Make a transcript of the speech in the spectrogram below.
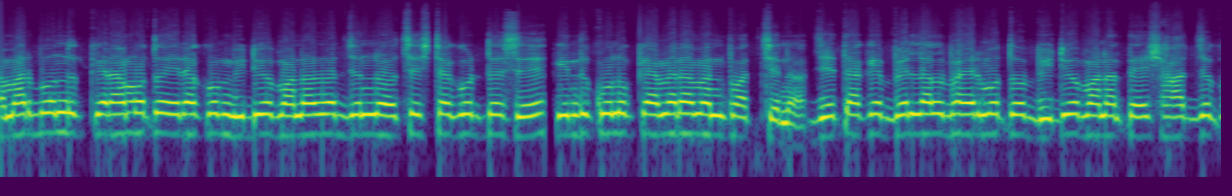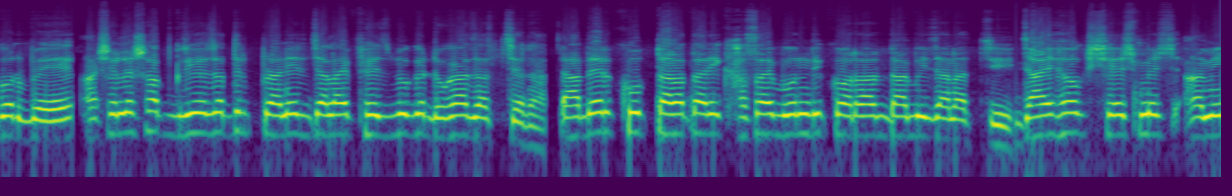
আমার বন্ধু কেরামতো এরকম ভিডিও বানানোর জন্য চেষ্টা করতেছে, কিন্তু কোনো ক্যামেরাম্যান পাচ্ছে না, যে তাকে বেল্লাল ভাইয়ের মতো ভিডিও বানাতে সাহায্য করবে। আসলে সব গৃহজাতির প্রাণীর জ্বালায় ফেসবুকে ঢোকা যাচ্ছে না। তাদের খুব তাড়াতাড়ি খাঁচায় বন্দি করার দাবি জানাচ্ছি। যাই হোক, শেষমেশ আমি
